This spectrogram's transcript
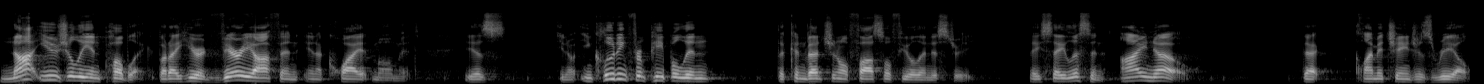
not usually in public, but I hear it very often in a quiet moment, is, you know, including from people in the conventional fossil fuel industry. They say, listen, I know that climate change is real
